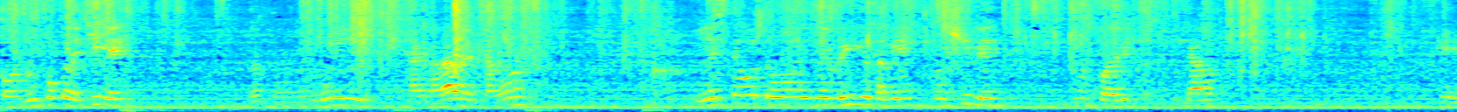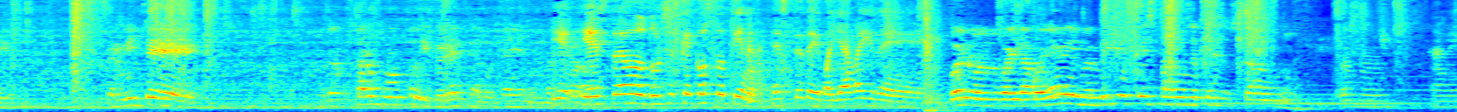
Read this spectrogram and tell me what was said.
con un poco de chile, muy agradable el sabor. Y este otro es membrillo también, con chile, unos cuadritos picados, que permite degustar un producto diferente a lo que hay en el ¿Y, mercado. y estos dulces qué costo tienen? Este de guayaba y de... Bueno, la guayaba y el membrillo cuesta 12 pesos cada uno. A ver,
